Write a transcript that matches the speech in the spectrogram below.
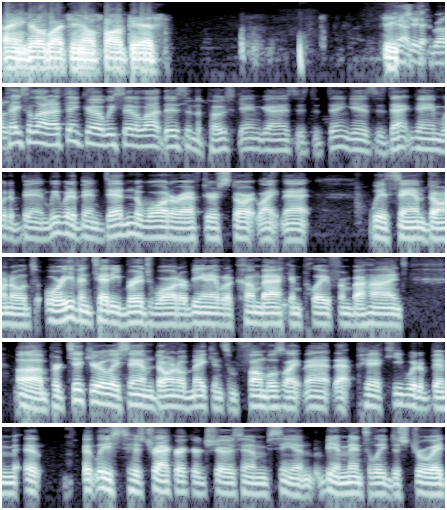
I enjoy watching y'all's podcast. Yeah, th- thanks a lot. I think uh, we said a lot this in the post game, guys. Is the thing is, is that game would have been we would have been dead in the water after a start like that with Sam Darnold or even Teddy Bridgewater being able to come back and play from behind. Um, particularly Sam Darnold making some fumbles like that, that pick, he would have been at, at least his track record shows him seeing being mentally destroyed.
